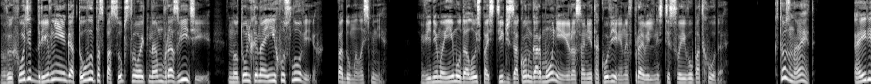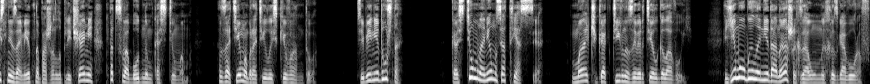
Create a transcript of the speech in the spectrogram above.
Выходит, древние готовы поспособствовать нам в развитии, но только на их условиях, подумалось мне. Видимо, им удалось постичь закон гармонии, раз они так уверены в правильности своего подхода. Кто знает, Айрис незаметно пожала плечами под свободным костюмом. Затем обратилась к Иванту. «Тебе не душно?» Костюм на нем затрясся. Мальчик активно завертел головой. Ему было не до наших заумных разговоров.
